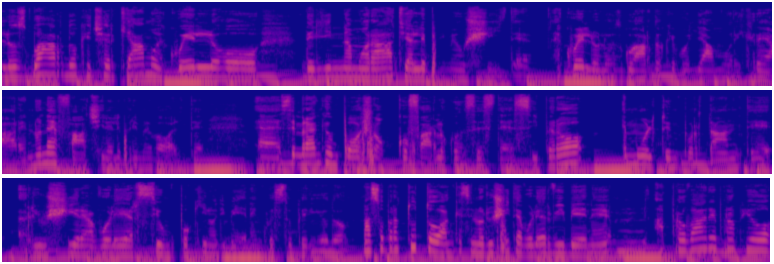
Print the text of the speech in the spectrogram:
Lo sguardo che cerchiamo è quello degli innamorati alle prime uscite è quello lo sguardo che vogliamo ricreare. Non è facile le prime volte, eh, sembra anche un po' sciocco farlo con se stessi, però è molto importante riuscire a volersi un pochino di bene in questo periodo, ma soprattutto anche se non riuscite a volervi bene, mh, mm, a provare proprio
